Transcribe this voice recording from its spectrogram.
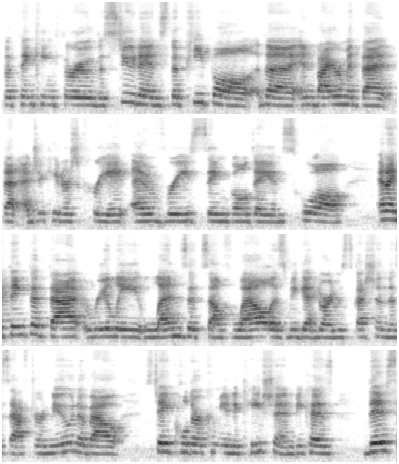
the thinking through the students, the people, the environment that that educators create every single day in school. And I think that that really lends itself well as we get into our discussion this afternoon about stakeholder communication because this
